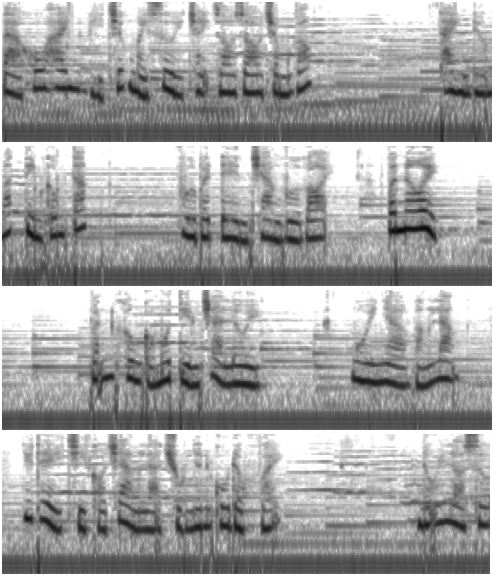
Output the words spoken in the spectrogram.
Và khô hanh vì chiếc máy sưởi chạy do do trong góc. Thanh đưa mắt tìm công tắc. Vừa bật đèn chàng vừa gọi, Vân ơi! Vẫn không có một tiếng trả lời. Ngôi nhà vắng lặng, Như thể chỉ có chàng là chủ nhân cô độc vậy. Nỗi lo sợ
